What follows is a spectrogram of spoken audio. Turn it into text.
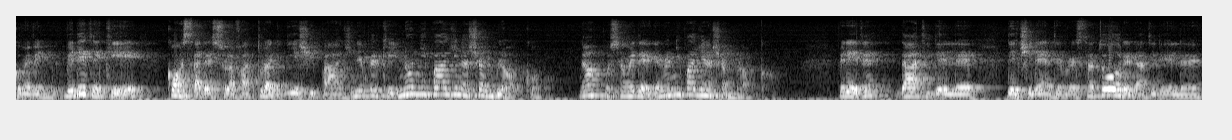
come vedete. Vedete che consta adesso la fattura di 10 pagine perché in ogni pagina c'è un blocco. No? Possiamo vedere che in ogni pagina c'è un blocco. Vedete? Dati del, cedente prestatore, dati del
